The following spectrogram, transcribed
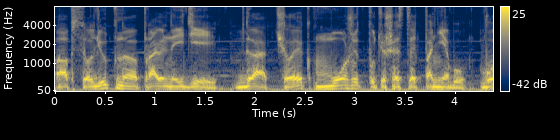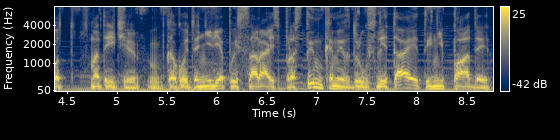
а абсолютно правильной идеей. Да, человек может путешествовать по небу. Вот, смотрите, какой-то нелепый сарай с простынками вдруг взлетает и не падает.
